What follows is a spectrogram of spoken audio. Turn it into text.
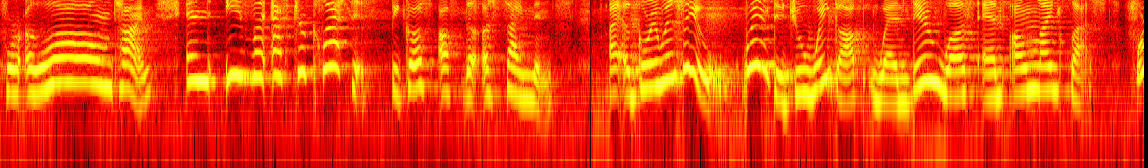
for a long time, and even after classes because of the assignments. I agree with you. When did you wake up when there was an online class? For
